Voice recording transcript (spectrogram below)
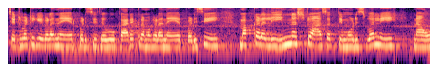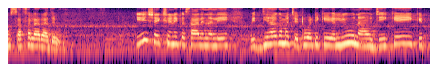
ಚಟುವಟಿಕೆಗಳನ್ನು ಏರ್ಪಡಿಸಿದೆವು, ಕಾರ್ಯಕ್ರಮಗಳನ್ನು ಏರ್ಪಡಿಸಿ ಮಕ್ಕಳಲ್ಲಿ ಇನ್ನಷ್ಟು ಆಸಕ್ತಿ ಮೂಡಿಸುವಲ್ಲಿ ನಾವು ಸಫಲರಾದೆವು. ಈ ಶೈಕ್ಷಣಿಕ ಸಾಲಿನಲ್ಲಿ ವಿದ್ಯಾಗಮ ಚಟುವಟಿಕೆಯಲ್ಲಿಯೂ ನಾವು ಜಿ ಕೆ ಇ ಕಿಟ್,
